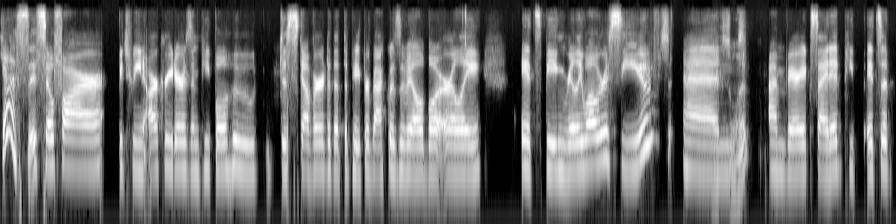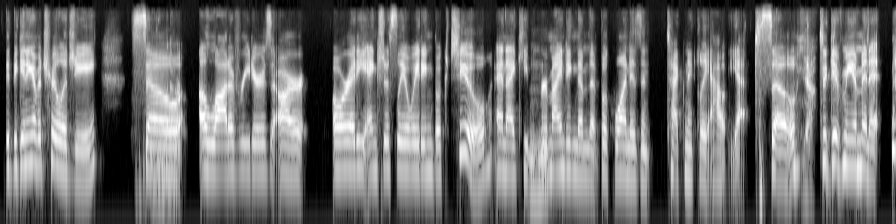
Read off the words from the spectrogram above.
yes, so far between ARC readers and people who discovered that the paperback was available early, it's being really well received. And Excellent. I'm very excited. It's a the beginning of a trilogy, so a lot of readers are already anxiously awaiting book two, and I keep mm-hmm. reminding them that book one isn't technically out yet. So yeah. to give me a minute.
